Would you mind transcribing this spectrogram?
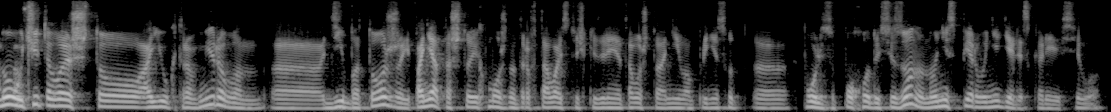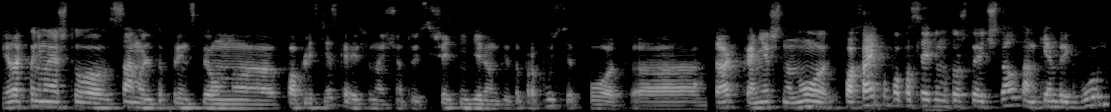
ну, учитывая, что Аюк травмирован, э, Диба тоже, и понятно, что их можно драфтовать с точки зрения того, что они вам принесут э, пользу по ходу сезона, но не с первой недели, скорее всего. Я так понимаю, что Самуэль-то, в принципе, он э, в поп-листе, скорее всего, начнет, то есть 6 недель он где-то пропустит. Вот. Э, так, конечно, но по хайпу, по последнему, то, что я читал, там Кендрик Бурн,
